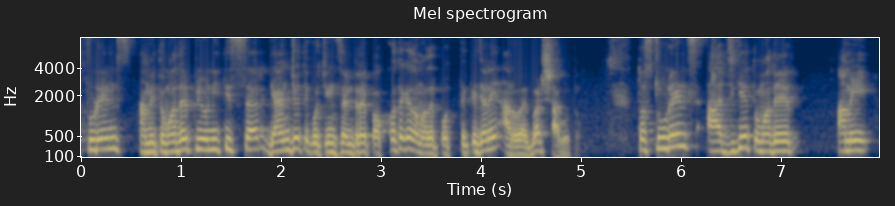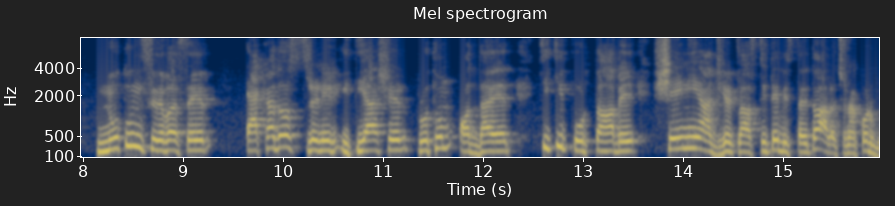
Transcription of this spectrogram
স্টুডেন্টস আমি তোমাদের প্রিয় নীতিশ স্যার, জ্ঞানজ্যোতি কোচিং সেন্টারের পক্ষ থেকে তোমাদের প্রত্যেককে জানাই আরও একবার স্বাগত। তো স্টুডেন্টস আজকে তোমাদের আমি নতুন সিলেবাসের একাদশ শ্রেণির ইতিহাসের প্রথম অধ্যায়ের কি কি পড়তে হবে সেই নিয়ে আজকের ক্লাসটিতে বিস্তারিত আলোচনা করব।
